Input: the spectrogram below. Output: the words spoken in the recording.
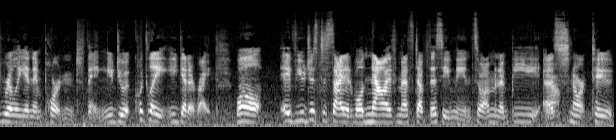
really an important thing. You do it quickly, you get it right. Well, if you just decided, well, now I've messed up this evening, so I'm going to be Yeah. a snort toot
